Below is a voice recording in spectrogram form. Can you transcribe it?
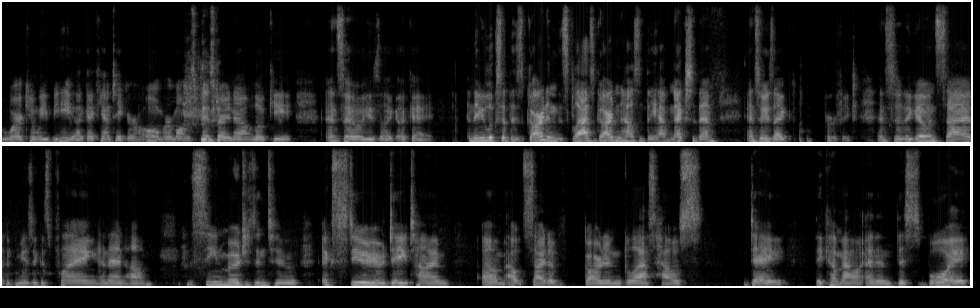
where can we be? Like, I can't take her home. Her mom's pissed right now, low key. And so he's like, okay. And then he looks at this garden, this glass garden house that they have next to them. And so he's like, perfect. And so they go inside, the music is playing, and then um, the scene merges into exterior daytime um, outside of garden glass house day. They come out, and then this boy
